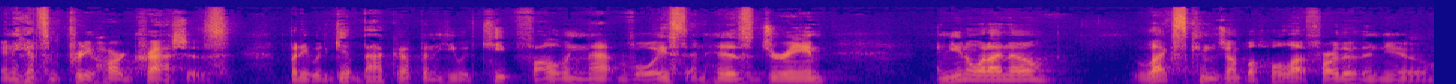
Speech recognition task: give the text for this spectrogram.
and he had some pretty hard crashes. But he would get back up and he would keep following that voice and his dream. And you know what I know? Lex can jump a whole lot farther than you.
